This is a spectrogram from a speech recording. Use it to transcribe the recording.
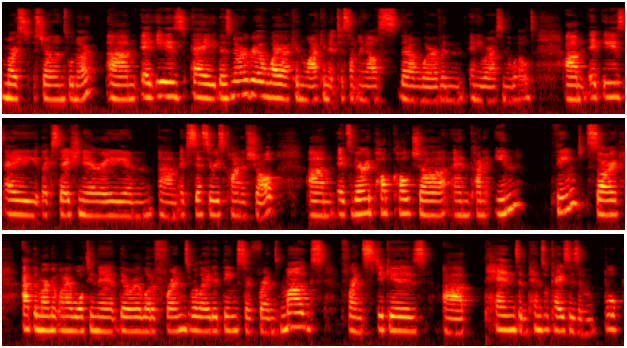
most Australians will know. Um, it is a, there's no real way I can liken it to something else that I'm aware of in anywhere else in the world. Um, it is a like stationery and um, accessories kind of shop. Um, it's very pop culture and kind of in themed. So at the moment when I walked in there, there were a lot of Friends related things. So Friends mugs, Friends stickers, uh, pens and pencil cases and book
